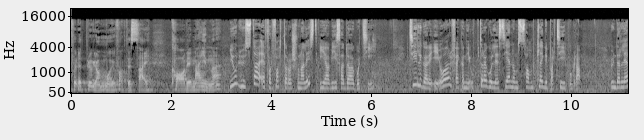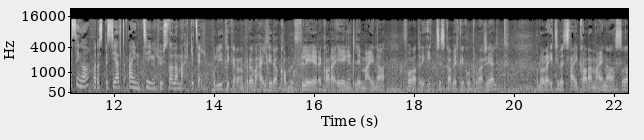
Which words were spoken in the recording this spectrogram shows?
For et program må jo faktisk si hva vi mener. Jon Hustad er forfatter og journalist i avisa Dag og Tid. Tidligere i år fikk han i oppdrag å lese gjennom samtlige partiprogram. Under lesinga var det spesielt én ting Hustad la merke til. Politikerne prøver hele tida å kamuflere hva de egentlig mener, for at det ikke skal virke kontroversielt. Og når de ikke vil si hva de mener, så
